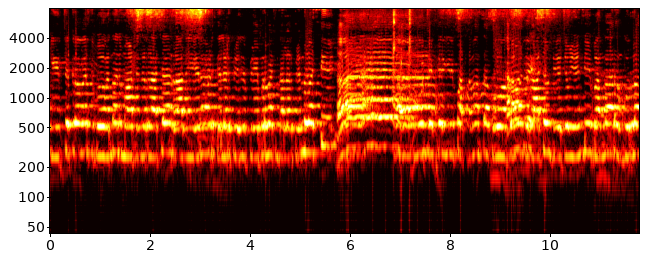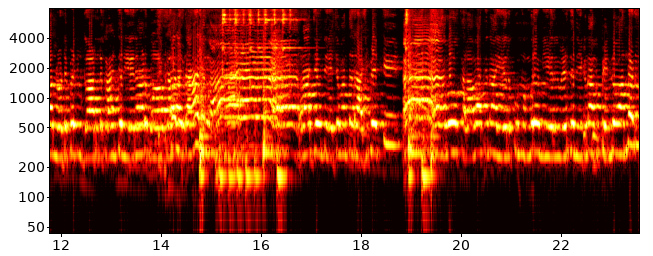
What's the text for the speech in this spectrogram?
కీర్తి చక్రవర్తి భోగందని మాట్లాడిన రాజా రాజు ఏనాడు తెల్లడి పెన్ను పేపర్ పట్టి నల్లడి పెన్ను పట్టి అంతా రాజ్యం దేశం ఎండి బంగారం గుర్రాలు లొట్టపెట్టలు గాడుల కాంచెలు ఏనాడు రాజ్యం దేశం అంతా రాసి పెట్టి. ఓ కళావతి నా ఏలుకున్న ఉంగరం నీ ఏలు పెడితే నీకు నాకు పెన్ను అన్నాడు.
